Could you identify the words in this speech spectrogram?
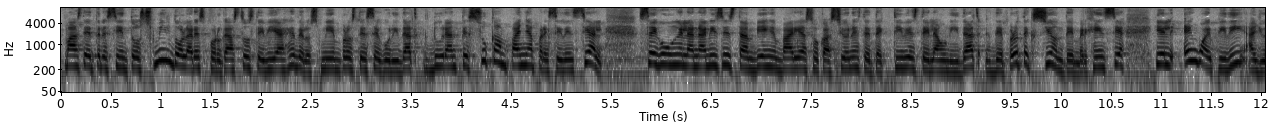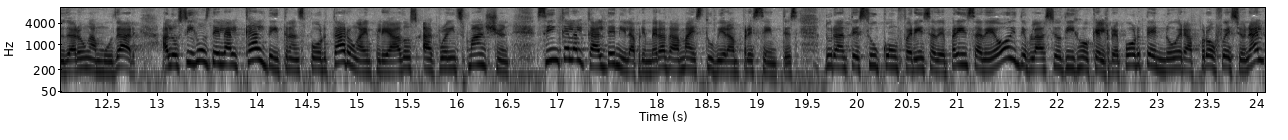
más de 300 mil dólares por gastos de viaje de los miembros de seguridad durante su campaña presidencial. Según el análisis, también en varias ocasiones detectives de la Unidad de Protección de Emergencia y el NYPD ayudaron a mudar a los hijos del alcalde y transportaron a empleados a Grange Mansion sin que el alcalde ni la primera dama estuvieran presentes. Durante su conferencia de prensa de hoy, de Blasio dijo que el reporte no era profesional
